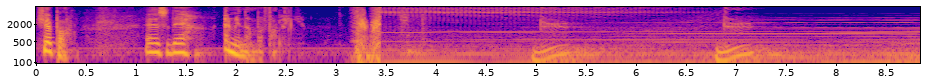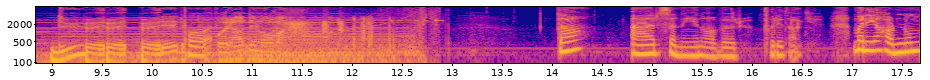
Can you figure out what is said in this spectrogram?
Kjør på. Eh, Så det er min anbefaling. Du Du Du hø hø hører på. På Radio Nova. Da er sendingen over for i dag. Maria, har du noen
